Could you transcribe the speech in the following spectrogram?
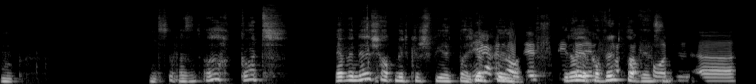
Hm. Was, ach Gott, Kevin Nash hat mitgespielt bei dem Ja, genau, Film. der spielt ich den komplett vergessen. von, äh,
